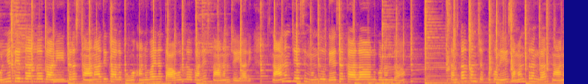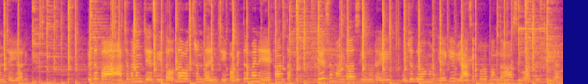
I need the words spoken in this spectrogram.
పుణ్యతీర్థాల్లో కానీ ఇతర స్నానాధికాలకు అనువైన తావుల్లో కానీ స్నానం చేయాలి. స్నానం చేసి ముందు దేశ కాలానుగుణంగా సంకల్పం చెప్పుకొని సమంతరంగా స్నానం చేయాలి. పిదప ఆచమనం చేసి దౌతావస్త్రం ధరించి పవిత్రమైన ఏకాంత దేశమందాసీనుడై భుజగృహమునకేగి వ్యాసపూర్వకంగా శివార్చన చేయాలి.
